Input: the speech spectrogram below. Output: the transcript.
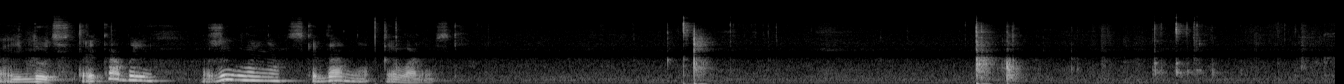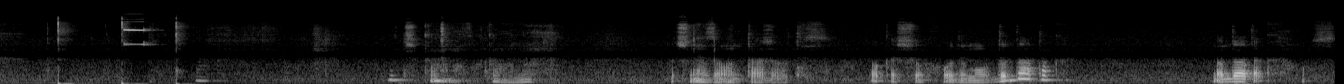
Е, Йдуть три кабелі, живлення, скидання і ланівський. І чекаємо, поки вона почне завантажуватись. Поки що входимо в додаток. Додаток ось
